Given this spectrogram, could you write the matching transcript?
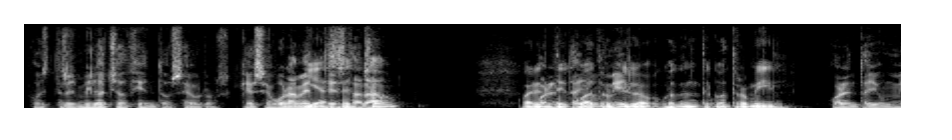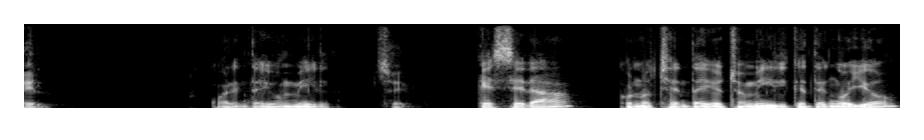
pues 3.800 euros, que seguramente ¿Y has estará... hecho? 44.000. 44.000. 41.000, 41.000. sí. ¿Qué será con 88.000 que tengo yo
